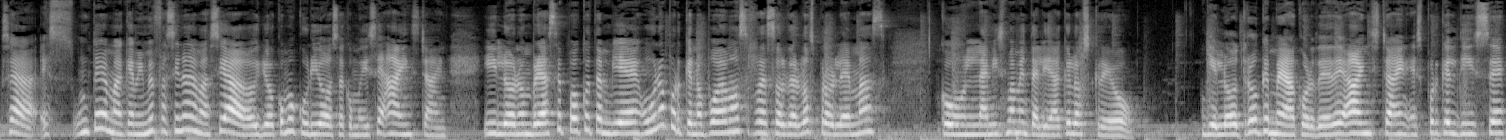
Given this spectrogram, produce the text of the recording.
O sea, es un tema que a mí me fascina demasiado, yo como curiosa, como dice Einstein, y lo nombré hace poco también, uno porque no podemos resolver los problemas con la misma mentalidad que los creó. Y el otro que me acordé de Einstein es porque él dice,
